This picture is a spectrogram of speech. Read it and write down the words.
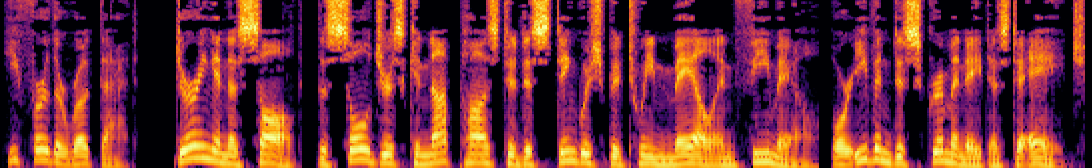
He further wrote that, "...during an assault, the soldiers cannot pause to distinguish between male and female, or even discriminate as to age."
